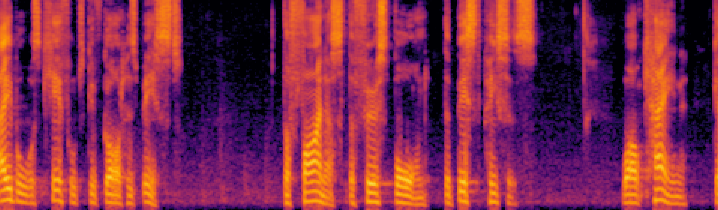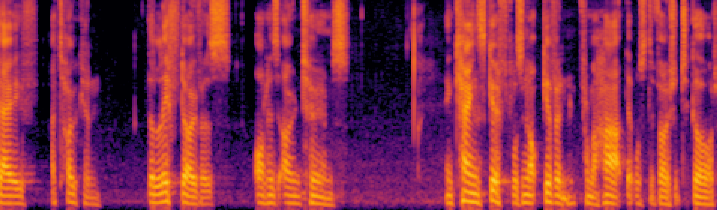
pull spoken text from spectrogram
Abel was careful to give God his best, the finest, the firstborn, the best pieces, while Cain gave a token, the leftovers, on his own terms. And Cain's gift was not given from a heart that was devoted to God.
